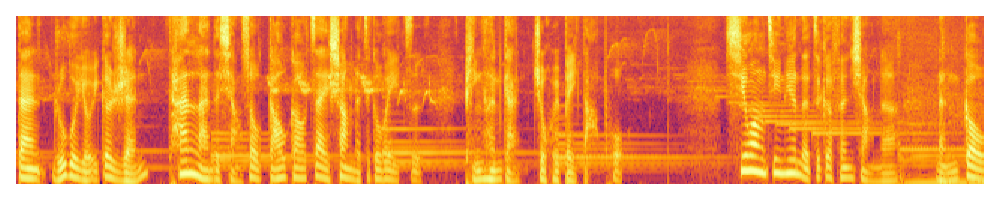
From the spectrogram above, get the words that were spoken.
但如果有一个人贪婪地享受高高在上的这个位置，平衡感就会被打破。希望今天的这个分享呢。能够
